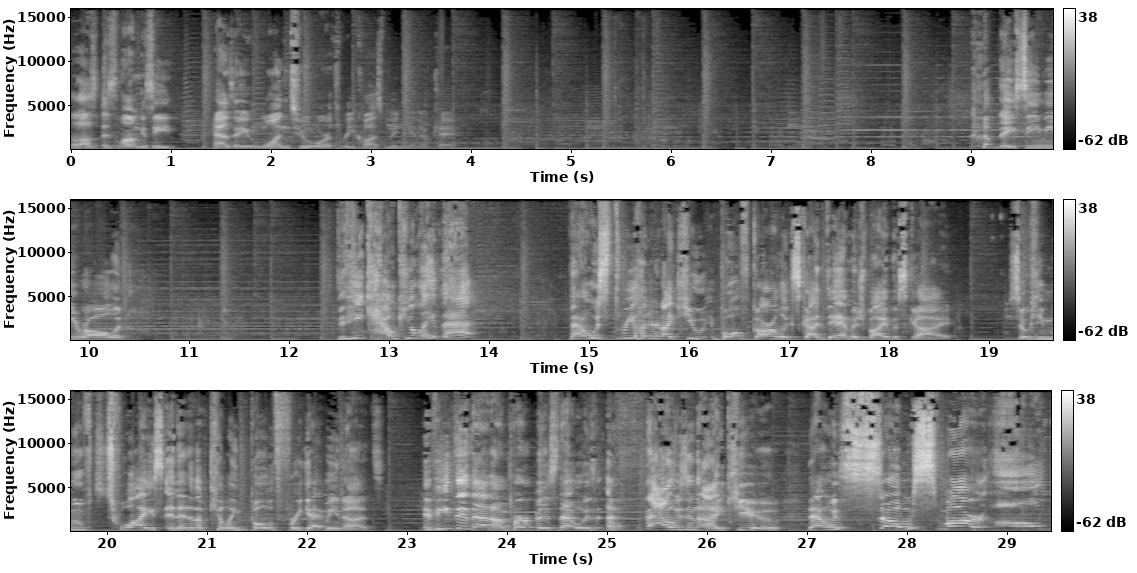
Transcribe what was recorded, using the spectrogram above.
Lethal. As long as he has a 1, 2, or 3 cost minion, okay. they see me rolling. Did he calculate that? That was 300 IQ. Both Garlics got damaged by this guy. So he moved twice and ended up killing both Forget-Me-Nuts. If he did that on purpose, that was a thousand IQ. That was so smart. Oh,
